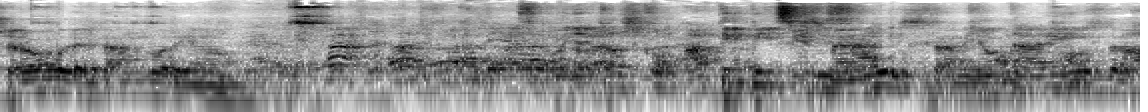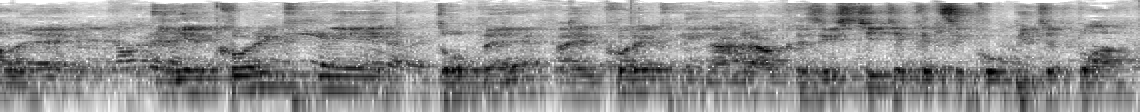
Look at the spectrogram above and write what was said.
Šrobuje tamborinu. Bude trošku atypický zvuk gitary, ale je korektný dobe a je korektný nahrávke. Zistite, keď si kúpite plat.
